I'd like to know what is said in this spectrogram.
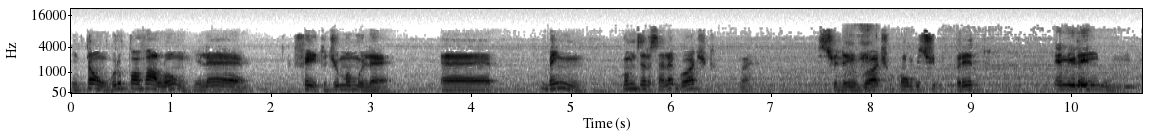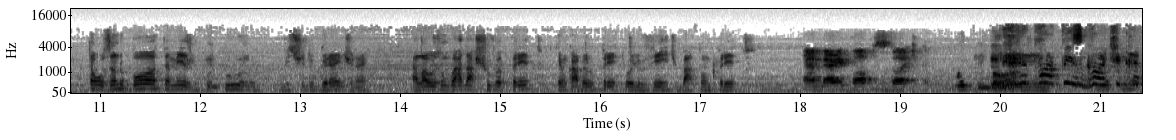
Então, o grupo Avalon ele é feito de uma mulher é, bem, vamos dizer assim, ela é gótica, né? estilinho gótico com vestido preto Emily. estão usando bota mesmo, coturno, vestido grande, né? Ela usa um guarda-chuva preto, tem um cabelo preto, olho verde, batom preto. É a Mary Poppins gótica. Muito bom. Mary Poppins gótica.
